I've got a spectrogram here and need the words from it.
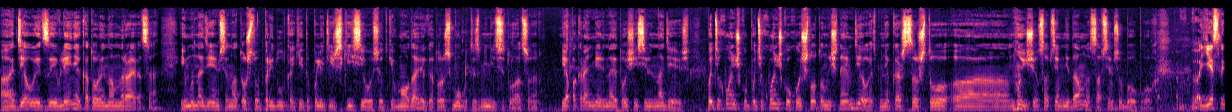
а, делает заявления, которые нам нравятся, и мы надеемся на то, что придут какие-то политические силы все-таки в Молдавии, которые смогут изменить ситуацию. Я, по крайней мере, на это очень сильно надеюсь. Потихонечку, потихонечку хоть что-то начинаем делать. Мне кажется, что, э, ну, еще совсем недавно совсем все было плохо. Если,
